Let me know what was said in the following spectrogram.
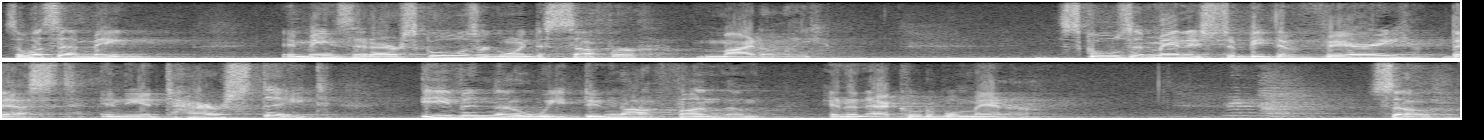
So, what's that mean? It means that our schools are going to suffer mightily. Schools that manage to be the very best in the entire state, even though we do not fund them in an equitable manner. So,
